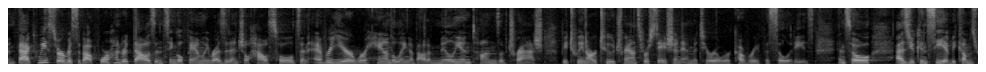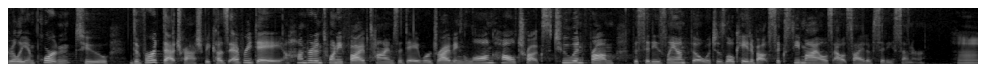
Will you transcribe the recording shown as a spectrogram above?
In fact, we service about 400,000 single-family residential households, and every year we're handling about a million tons of trash between our two transfer station and material recovery facilities. And so, as you can see, it becomes really important to divert that trash because every day, 125 times a day, we're driving long-haul trucks to and from the city's landfill, which is located about 60 miles outside of city center. Hmm.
